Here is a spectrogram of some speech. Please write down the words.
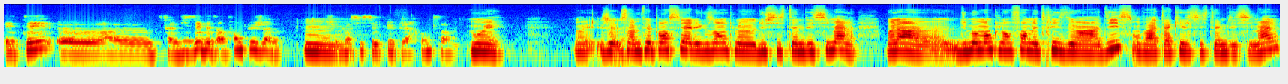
était euh, visé des enfants plus jeunes. Je ne sais hmm. pas si c'est plus clair comme ça. Oui. Oui, ça me fait penser à l'exemple du système décimal. Voilà, euh, du moment que l'enfant maîtrise de 1 à 10, on va attaquer le système décimal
